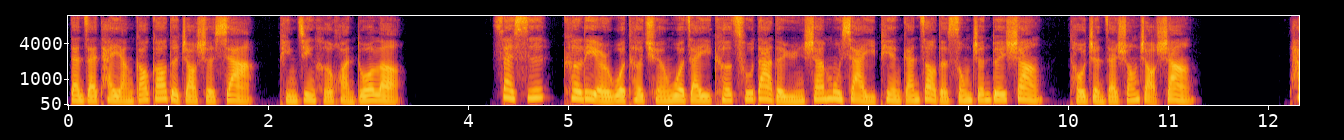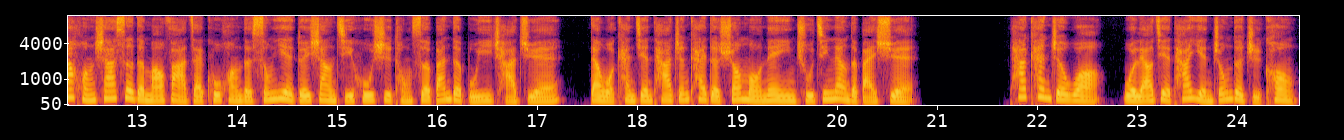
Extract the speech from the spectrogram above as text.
但在太阳高高的照射下，平静和缓多了。赛斯·克利尔沃特蜷卧在一棵粗大的云杉木下一片干燥的松针堆上，头枕在双爪上。他黄沙色的毛发在枯黄的松叶堆上几乎是同色般的不易察觉，但我看见他睁开的双眸内映出晶亮的白雪。他看着我，我了解他眼中的指控。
